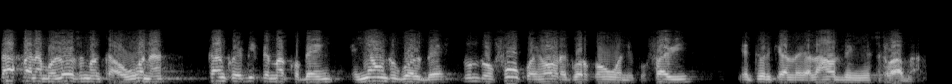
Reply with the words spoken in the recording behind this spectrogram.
ɗaɓɓanamo logement ka o wona kanko e ɓiɓɓe makko ɓen e ñawdugol ɓe ɗum ɗo fof koye hoore gorko on woni ko fawi. En torki allah yo allah hawdin e sawaba.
